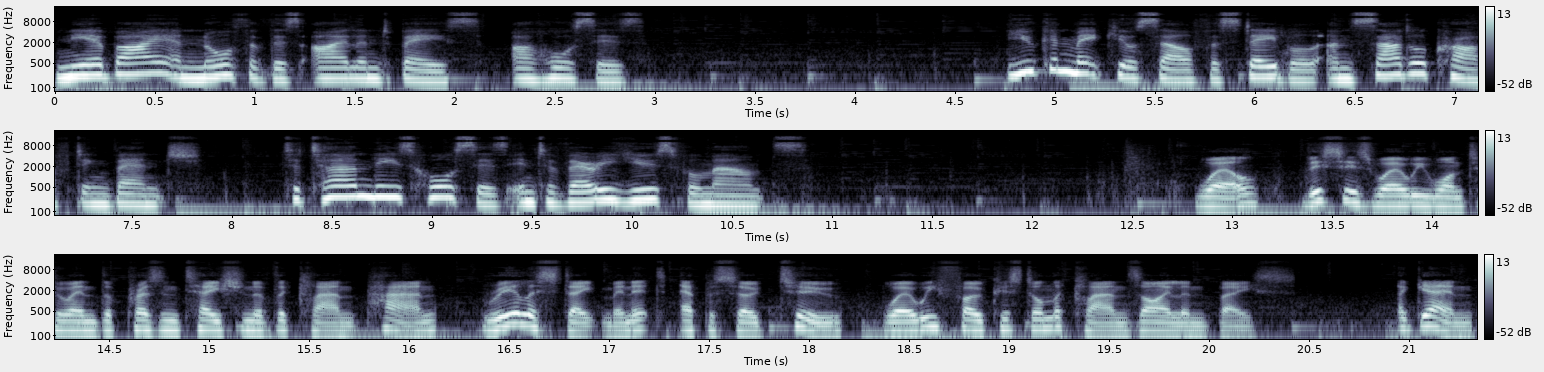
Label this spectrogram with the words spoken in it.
nearby and north of this island base, are horses. You can make yourself a stable and saddle crafting bench to turn these horses into very useful mounts. Well, this is where we want to end the presentation of the Clan Pan, Real Estate Minute, Episode 2, where we focused on the clan's island base. Again,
